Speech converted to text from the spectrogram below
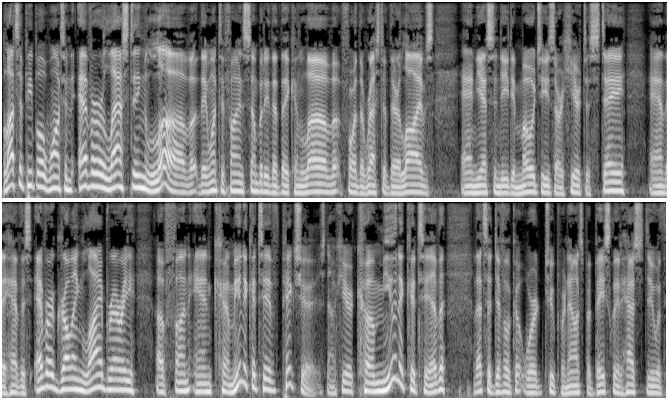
Lots of people want an everlasting love. They want to find somebody that they can love for the rest of their lives. And yes, indeed, emojis are here to stay. And they have this ever growing library of fun and communicative pictures. Now, here, communicative, that's a difficult word to pronounce, but basically it has to do with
